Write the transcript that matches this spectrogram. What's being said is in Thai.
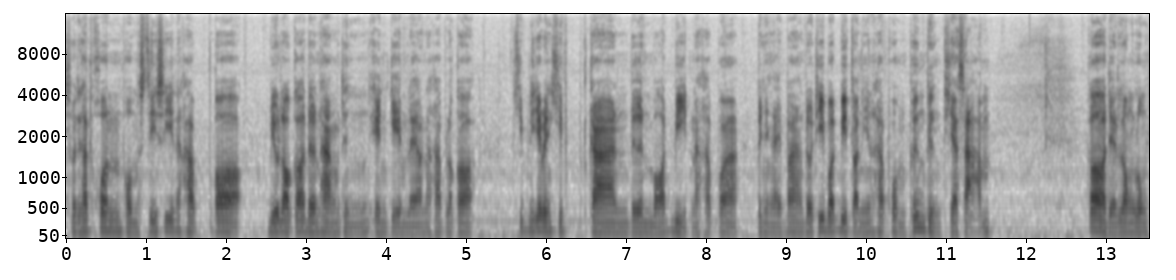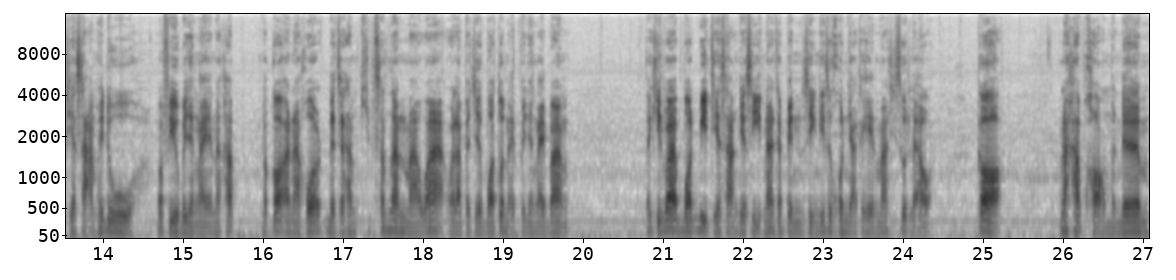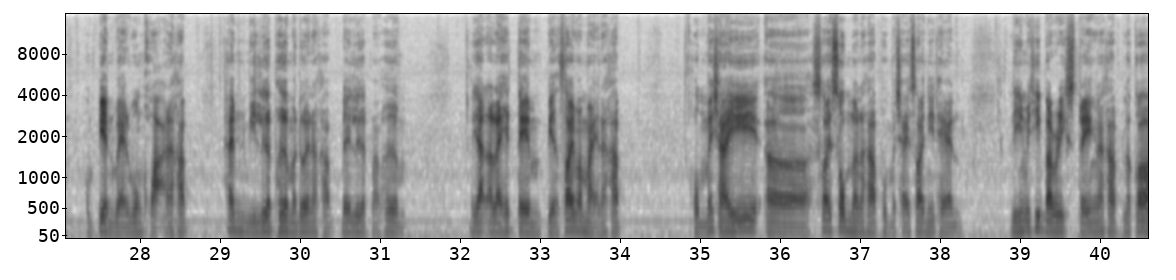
สวัสดีครับทุกคนผมสตีซี่นะครับ ก็บิวเราก็เดินทางมาถึงเอ็นเกมแล้วนะครับ แล้วก็คลิปนี้จะเป็นคลิปการเดินบอสบีดนะครับ ว่าเป็นยังไงบ้าง โดยที่บอสบีดตอนนี้นะครับ ผมเพิ่งถึงเทียสามก็เดี๋ยวลองลงเทียสามให้ดูว่าฟิลเป็นยังไงนะครับ แล้วก็อนาคตเดี๋ยวจะทำคลิปสั้นๆ มาว่าเวลาไปเจอบอสตัวไหนเป็นยังไงบ้าง แต่คิดว่าบอสบีดเทียสามเทียสี่น่าจะเป็นสิ่งที่ทุกคนอยากจะเห็นมากที่สุดแล้ว ก็นะครับของเหมือนเดิม ผมเปลี่ยนแหวนวงขวานะครับ ให้มันมีเลือดเพิ่มมาด้วยนะครับ ได้เลือดมาเพิ่ม ยัดอะไรให้เต็ม เปลี่ยนสร้อยมาใหม่นะครับ ผมไม่ใช้สร้อยส้มแล้วนะครับ ผมมาใช้สร้อยนี้แทน ลิงก์ไปที่ Barbaric Strength นะครับ แล้วก็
